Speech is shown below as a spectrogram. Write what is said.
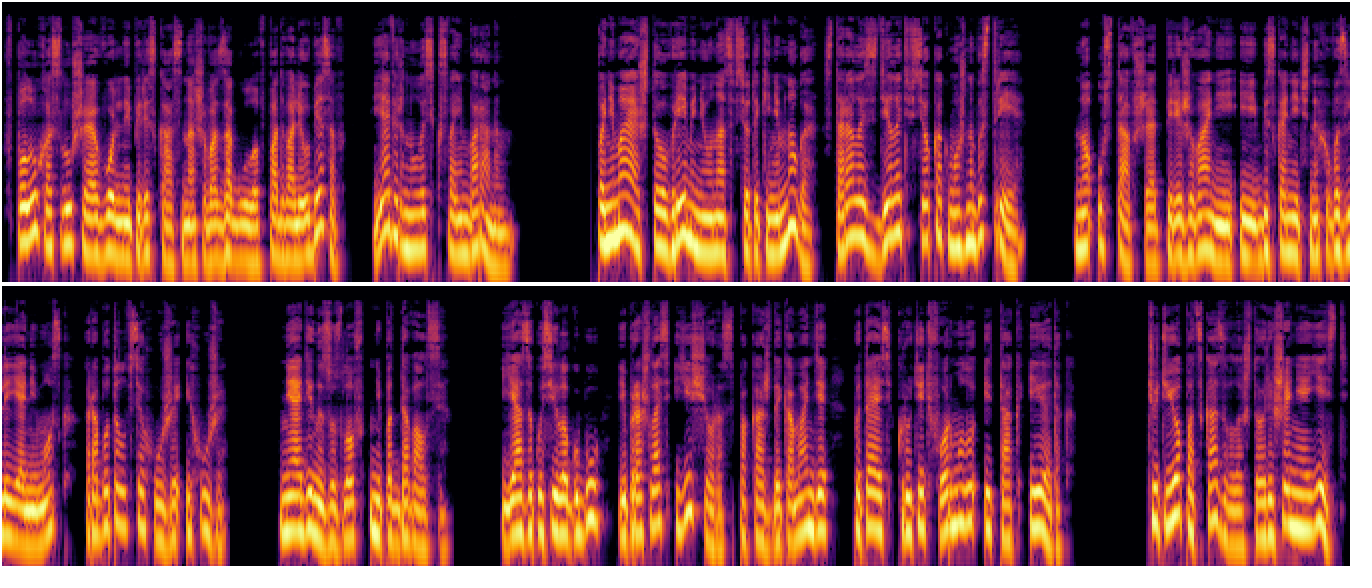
В полухо слушая вольный пересказ нашего загула в подвале у бесов, я вернулась к своим баранам. Понимая, что времени у нас все таки немного, старалась сделать все как можно быстрее но уставший от переживаний и бесконечных возлияний мозг работал все хуже и хуже. Ни один из узлов не поддавался. Я закусила губу и прошлась еще раз по каждой команде, пытаясь крутить формулу и так, и эдак. Чутье подсказывало, что решение есть,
